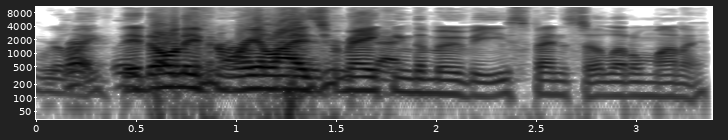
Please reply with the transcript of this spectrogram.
We're right. like they don't even realize you're making that, the movie. You spend so little money.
